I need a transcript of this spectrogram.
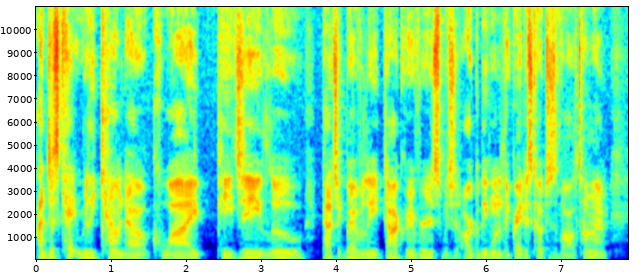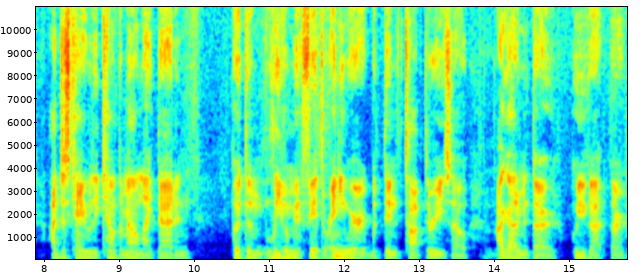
I just can't really count out Kawhi, PG, Lou, Patrick Beverley, Doc Rivers, which is arguably one of the greatest coaches of all time. I just can't really count them out like that and put them, leave them in fifth or anywhere within the top three. So I got them in third. Who you got third?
